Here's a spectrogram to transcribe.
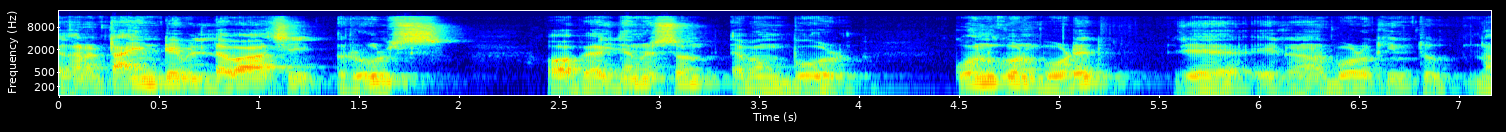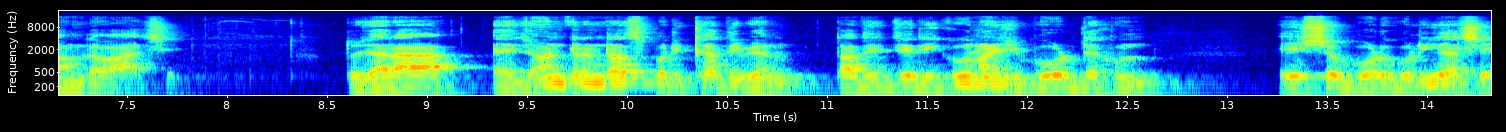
এখানে টাইম টেবিল দেওয়া আছে, রুলস অফ এক্সামিনেশন এবং বোর্ড। কোন কোন বোর্ডের যে এখানে বোর্ড কিন্তু নাম দেওয়া আছে। তো যারা জয়েন্ট এন্ট্রান্স পরীক্ষা দিবেন, তাদের যে রিকগনাইজ বোর্ড দেখুন, এইসব বোর্ডগুলি আছে।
